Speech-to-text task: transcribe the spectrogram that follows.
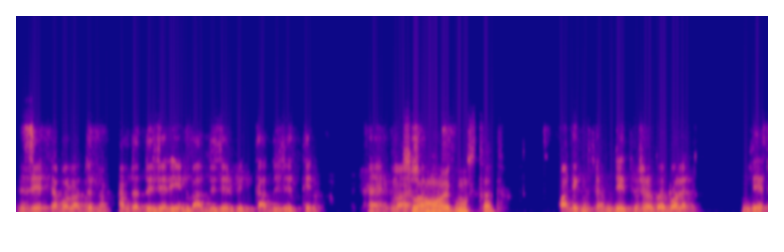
জেডটা বলার জন্য হামজা দুই জের ইন বা দুই জের বিন তা দুই জের তিন। হ্যাঁ আসসালামু আলাইকুম উস্তাদ। ওয়ালাইকুম আসসালাম। জি তুষার ভাই বলেন। জের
